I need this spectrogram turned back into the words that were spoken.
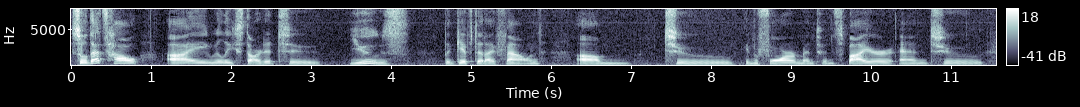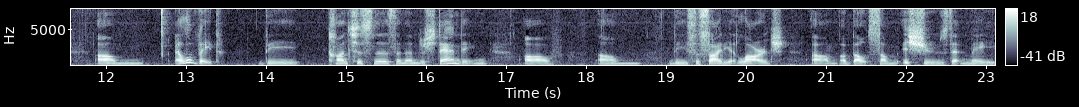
So that's how I really started to use the gift that I found um, to inform and to inspire and to um, elevate the consciousness and understanding of um, the society at large um, about some issues that may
